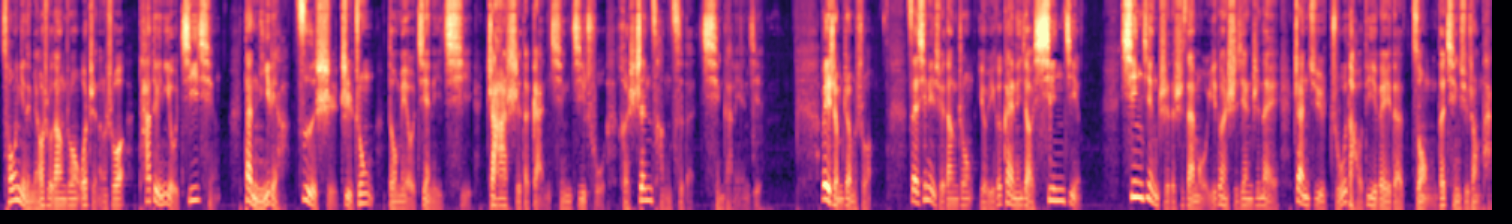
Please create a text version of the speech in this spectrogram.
从你的描述当中，我只能说他对你有激情，但你俩自始至终都没有建立起扎实的感情基础和深层次的情感连接。为什么这么说？在心理学当中有一个概念叫心境。心境指的是在某一段时间之内占据主导地位的总的情绪状态。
